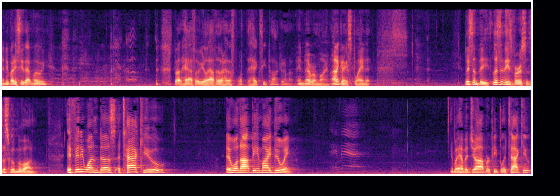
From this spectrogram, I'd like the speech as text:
Anybody see that movie? about half of you laugh, the other half, what the heck's he talking about? And never mind. I'm not going to explain it. Listen to these. Listen to these verses. Let's go move on. If anyone does attack you, it will not be my doing. Amen. Anybody have a job where people attack you?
